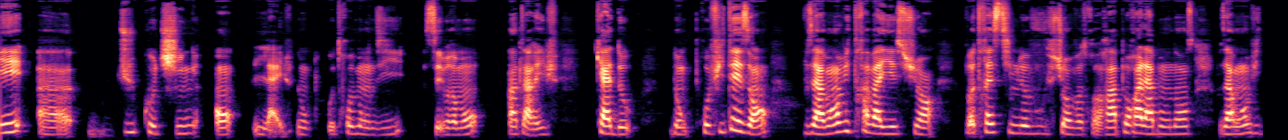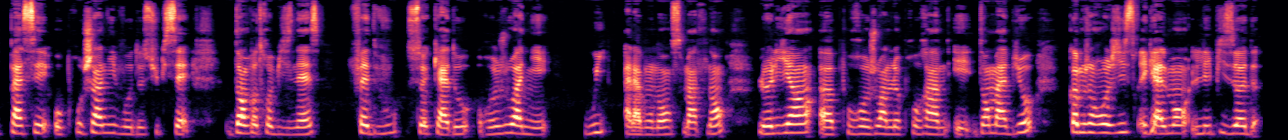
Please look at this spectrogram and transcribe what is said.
et du coaching en live. Donc autrement dit, c'est vraiment un tarif cadeau. Donc profitez-en. Vous avez envie de travailler sur votre estime de vous, sur votre rapport à l'abondance, vous avez envie de passer au prochain niveau de succès dans votre business, faites-vous ce cadeau, rejoignez oui à l'abondance maintenant. Le lien pour rejoindre le programme est dans ma bio. Comme j'enregistre également l'épisode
